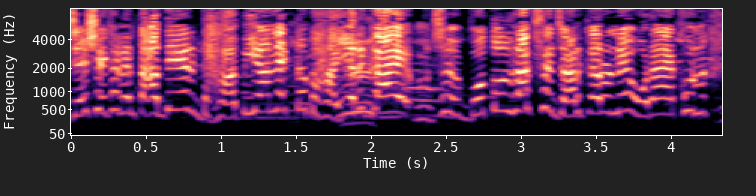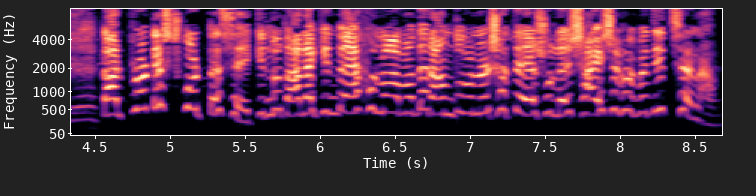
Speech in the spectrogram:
যে সেখানে তাদের ঢাবিয়ান একটা ভাইয়ের গায়ে বোতল রাখছে যার কারণে ওরা এখন তার প্রোটেস্ট করতেছে। কিন্তু তারা কিন্তু এখনও আমাদের আন্দোলনের সাথে আসলে সাইসে ভেবে দিচ্ছে না।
